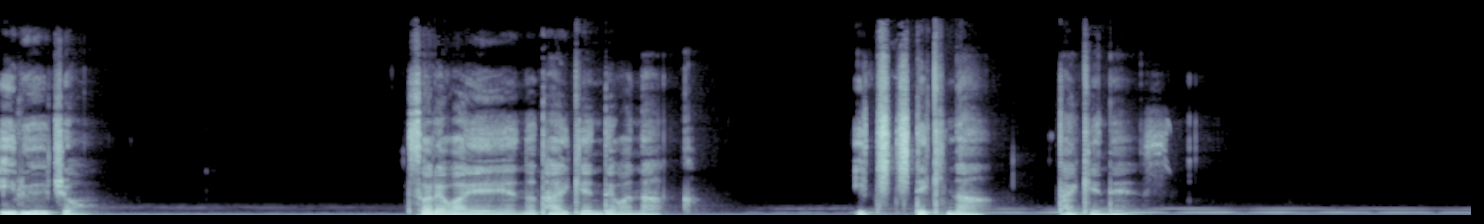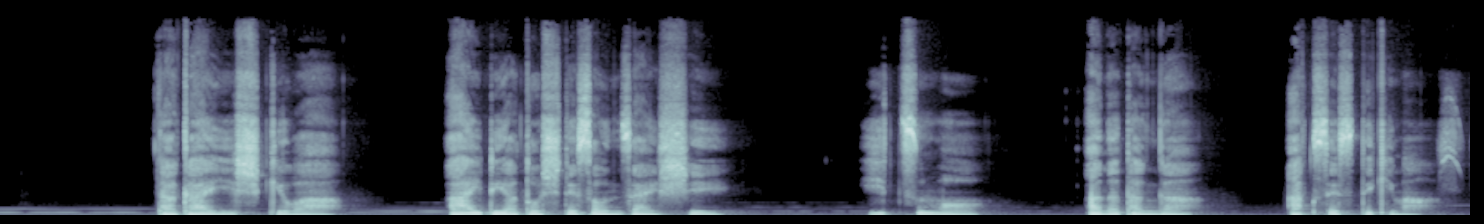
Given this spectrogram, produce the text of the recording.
イルージョン。それは永遠の体験ではなく、一時的な体験です。高い意識はアイディアとして存在し、いつもあなたがアクセスできます。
